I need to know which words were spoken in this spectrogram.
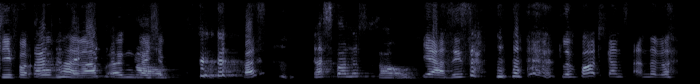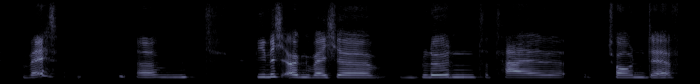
die von War oben herab irgendwelche, Frau. was? Das war eine Frau. Ja, siehst du, sofort ganz andere Welt, ähm, die nicht irgendwelche blöden, total tone-deaf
